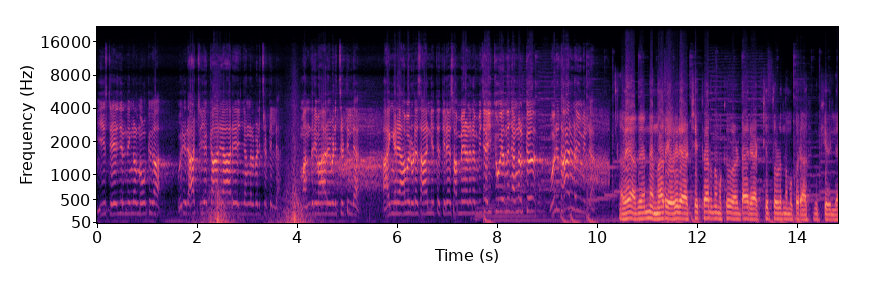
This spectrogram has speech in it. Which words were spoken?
ഈ സ്റ്റേജിൽ നിങ്ങൾ നോക്കുക ഒരു രാഷ്ട്രീയക്കാരെ ആരെയും ഞങ്ങൾ വിളിച്ചിട്ടില്ല മന്ത്രിമാരെ വിളിച്ചിട്ടില്ല. അങ്ങനെ അവരുടെ സാന്നിധ്യത്തിലെ സമ്മേളനം വിജയിക്കൂ എന്ന് ഞങ്ങൾക്ക് ഒരു ധാരണയുമില്ല. അതെ അത് തന്നെ. എന്താ പറയുക ഒരു രാഷ്ട്രീയക്കാർ നമുക്ക് വേണ്ട രാഷ്ട്രീയത്തോടും നമുക്ക് ഒരു ആഭിമുഖ്യമില്ല.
